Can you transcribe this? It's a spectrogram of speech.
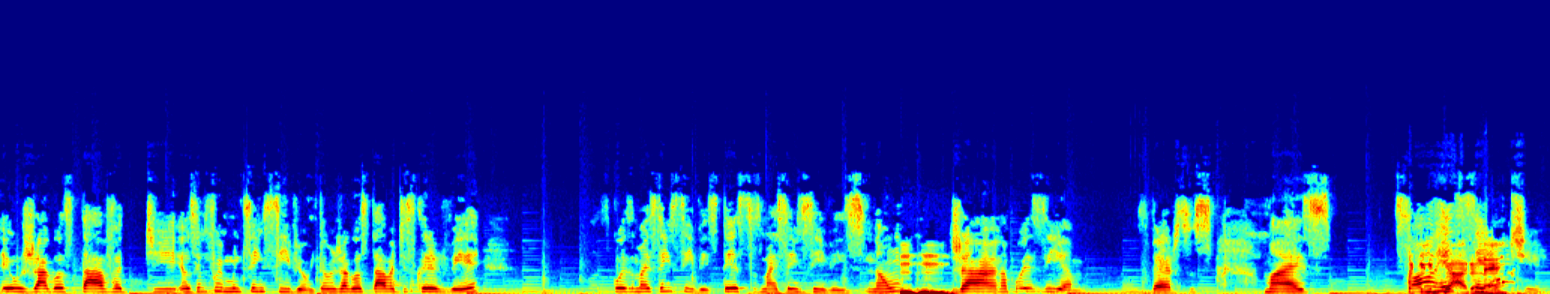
Eu já gostava de. Eu sempre fui muito sensível, então eu já gostava de escrever coisas mais sensíveis, textos mais sensíveis. Não uhum. já na poesia, nos versos. Mas só Aquele diário, né? recente. né?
